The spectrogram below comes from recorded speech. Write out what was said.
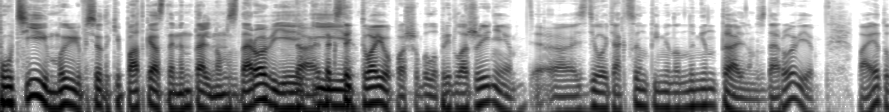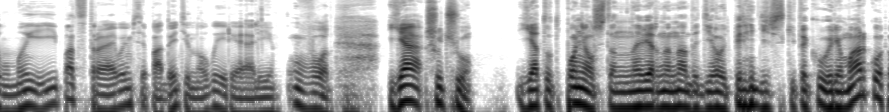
пути мы все-таки подкаст о ментальном здоровье. Да, и... это, кстати, твое, Паша, было предложение э, сделать акцент именно на ментальном здоровье, поэтому мы и подстраиваемся под эти новые реалии. Вот. Я шучу. Я тут понял, что, наверное, надо делать периодически такую ремарку.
